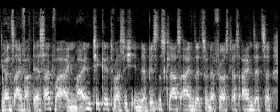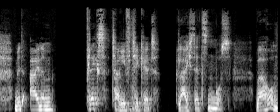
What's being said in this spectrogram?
Ganz einfach deshalb, weil ein Meilenticket, was ich in der Business Class einsetze und der First Class einsetze, mit einem Flex-Tarif-Ticket gleichsetzen muss. Warum?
